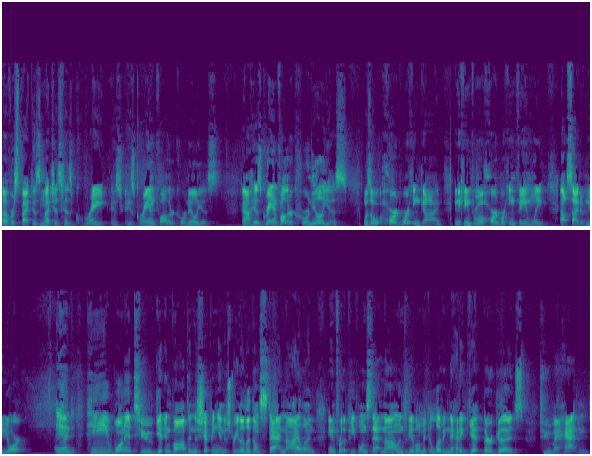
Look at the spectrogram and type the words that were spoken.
of respect as much as his great his, his grandfather Cornelius. Now, his grandfather Cornelius was a hardworking guy, and he came from a hardworking family outside of New York. And he wanted to get involved in the shipping industry. They lived on Staten Island, and for the people in Staten Island to be able to make a living, they had to get their goods to Manhattan.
